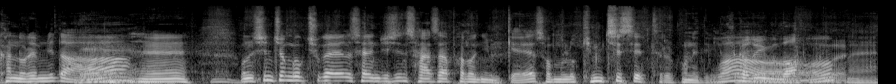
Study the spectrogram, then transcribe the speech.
추억추억한 노래입니다. 네. 오늘 신청곡 추가열 사연 주신 4485님께 선물로 김치 세트를 보내드립니다. 축하드립니다. 네. 네.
